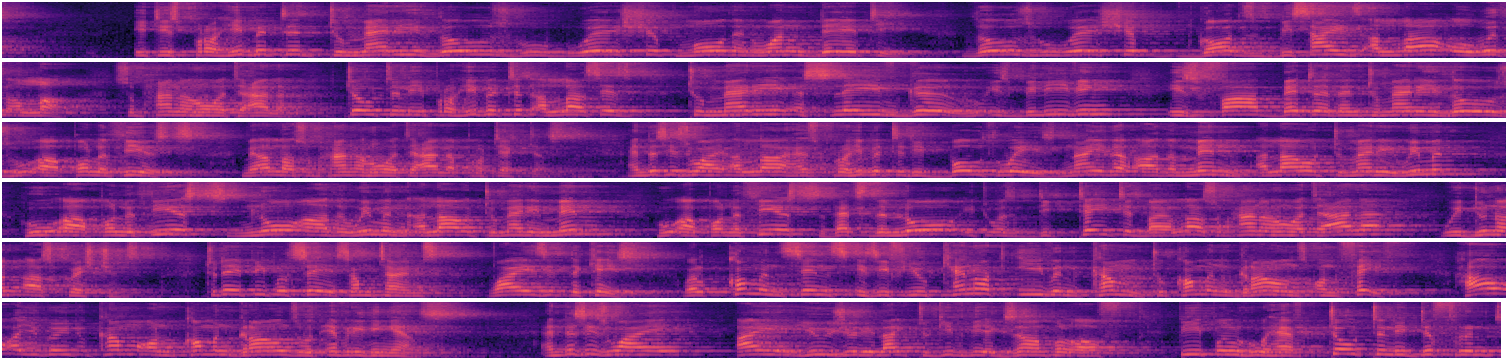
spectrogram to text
It is prohibited to marry those who worship more than one deity, those who worship gods besides Allah or with Allah subhanahu wa ta'ala. Totally prohibited. Allah says to marry a slave girl who is believing is far better than to marry those who are polytheists. May Allah subhanahu wa ta'ala protect us. And this is why Allah has prohibited it both ways. Neither are the men allowed to marry women who are polytheists, nor are the women allowed to marry men who are polytheists. That's the law. It was dictated by Allah subhanahu wa ta'ala. We do not ask questions. Today people say sometimes, why is it the case? Well, common sense is if you cannot even come to common grounds on faith, how are you going to come on common grounds with everything else? And this is why I usually like to give the example of people who have totally different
